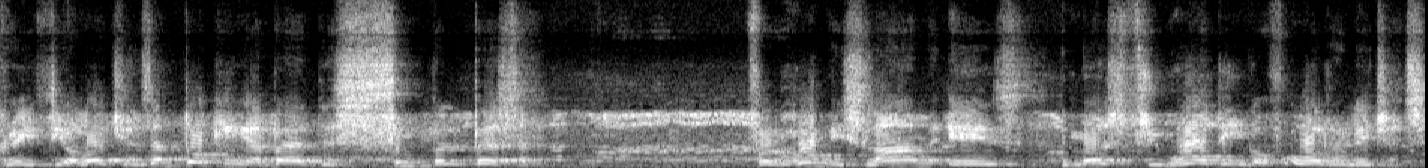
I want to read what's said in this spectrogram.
great theologians. I'm talking about the simple person for whom Islam is the most rewarding of all religions.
